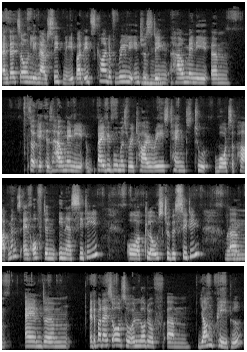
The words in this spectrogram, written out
And that's only now Sydney, but it's kind of really interesting mm-hmm. how many. Um, so it is how many baby boomers retirees tend towards apartments and often in a city or close to the city right. um, and um, but there's also a lot of um, young people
